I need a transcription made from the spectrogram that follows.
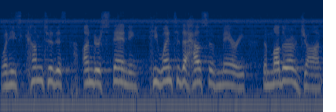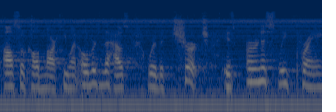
when he's come to this understanding, he went to the house of Mary, the mother of John, also called Mark. He went over to the house where the church is earnestly praying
